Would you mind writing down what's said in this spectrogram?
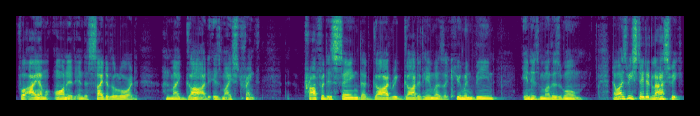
For I am honored in the sight of the Lord, and my God is my strength. The prophet is saying that God regarded him as a human being in his mother's womb. Now, as we stated last week,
